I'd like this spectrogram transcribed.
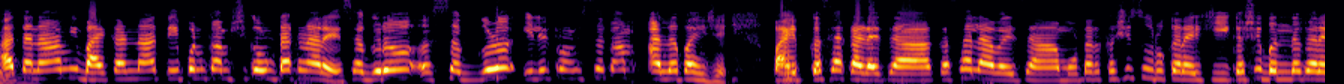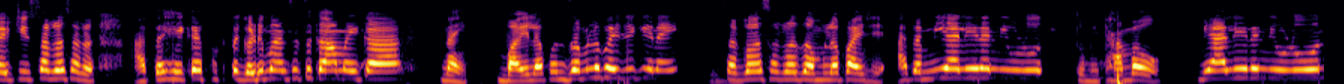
आता ना मी बायकांना ते पण काम शिकवून टाकणार आहे. सगळं सगळं इलेक्ट्रॉनिक्सचं काम आलं पाहिजे. पाईप कसा काढायचा कसा लावायचा मोटर कशी सुरू करायची कशी बंद करायची सगळं सगळं. आता हे काय फक्त गडी माणसाचं काम आहे का? नाही. बाईला पण जमलं पाहिजे की नाही? सगळं सगळं जमलं पाहिजे. आता मी आले ना निवडून. तुम्ही थांबाव. मी आले ना निवडून.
